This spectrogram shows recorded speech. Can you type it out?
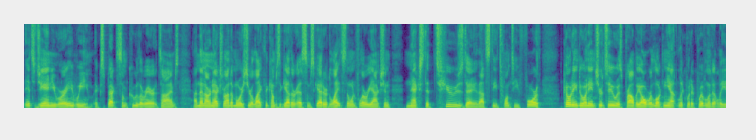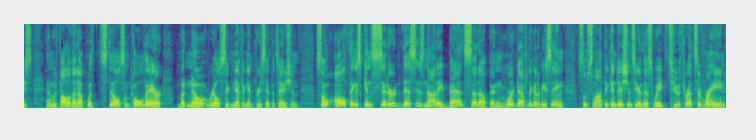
it's January. We expect some cooler air at times. And then our next round of moisture likely comes together as some scattered light snow and flurry action next to Tuesday. That's the 24th. Coating to an inch or two is probably all we're looking at, liquid equivalent at least. And we follow that up with still some cold air, but no real significant precipitation. So, all things considered, this is not a bad setup, and we're definitely going to be seeing some sloppy conditions here this week. Two threats of rain,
